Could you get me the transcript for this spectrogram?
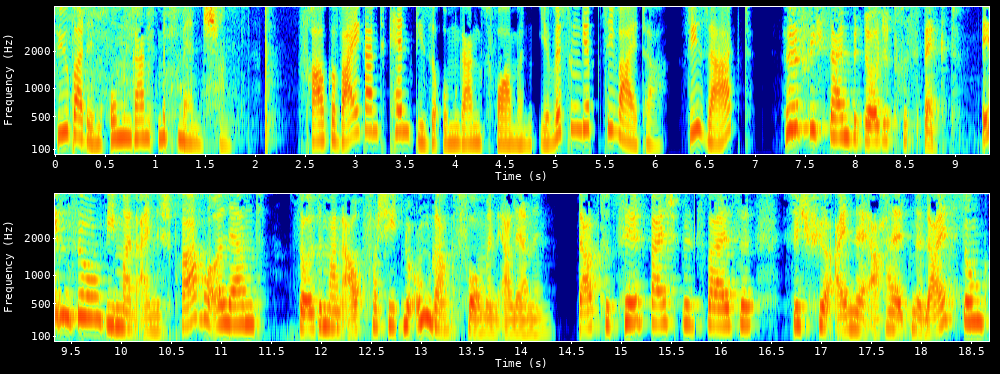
über den Umgang mit Menschen. Frauke Weigand kennt diese Umgangsformen. Ihr Wissen gibt sie weiter. Sie sagt, Höflich sein bedeutet Respekt. Ebenso wie man eine Sprache erlernt, sollte man auch verschiedene Umgangsformen erlernen. Dazu zählt beispielsweise, sich für eine erhaltene Leistung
